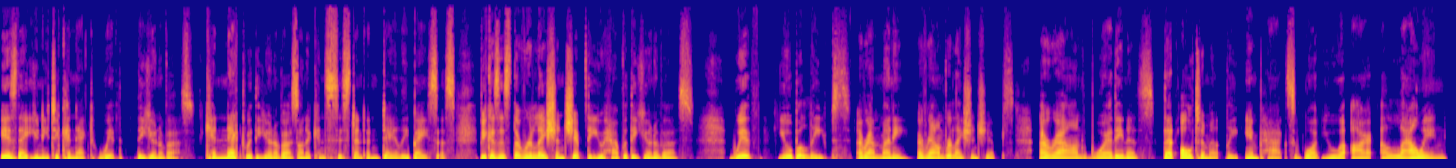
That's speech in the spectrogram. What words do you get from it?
is that you need to connect with the universe. Connect with the universe on a consistent and daily basis because it's the relationship that you have with the universe, with your beliefs around money, around relationships, around worthiness that ultimately impacts what you are allowing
